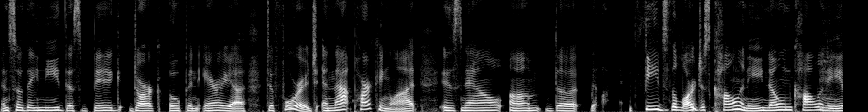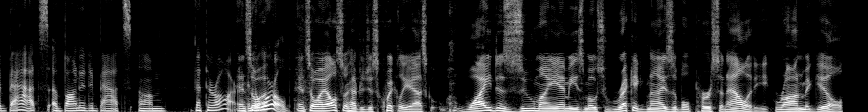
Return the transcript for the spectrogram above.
and so they need this big dark dark open area to forage. And that parking lot is now um, the feeds the largest colony, known colony of bats, of bonneted bats um, that there are and in so the world. I, and so I also have to just quickly ask why does Zoo Miami's most recognizable personality, Ron Magill,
